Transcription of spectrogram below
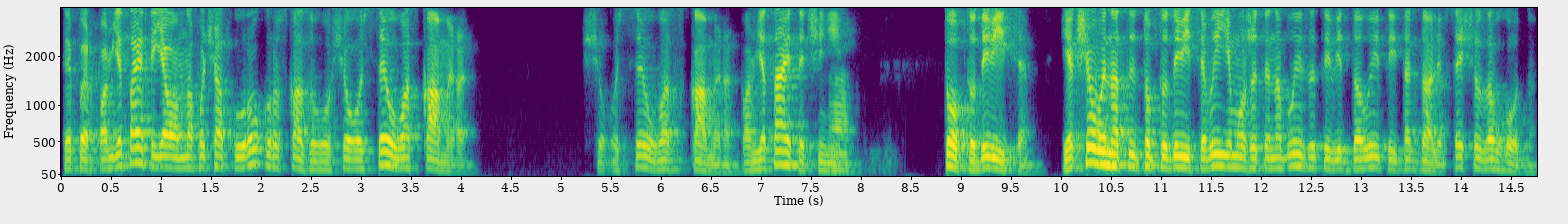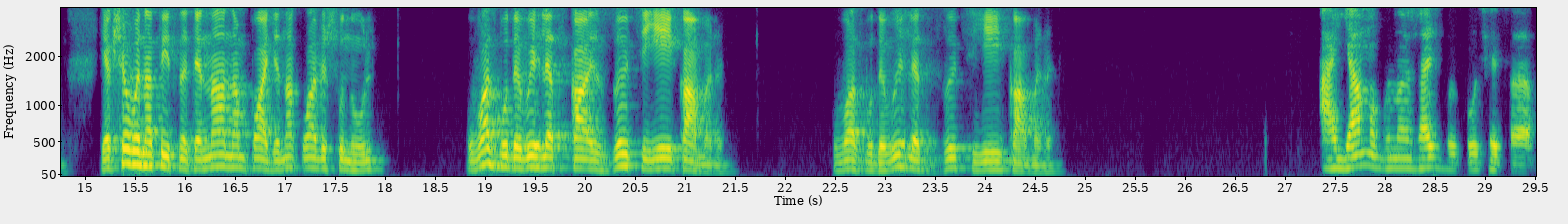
Тепер пам'ятаєте, я вам на початку уроку розказував, що ось це у вас камера. Що ось це у вас камера. Пам'ятаєте чи ні? Тобто, дивіться, якщо ви нати... тобто, дивіться, ви її можете наблизити, віддалити і так далі, все що завгодно. Якщо ви натиснете на нампаді на клавішу 0, у вас буде вигляд з, ка- з цієї камери. У вас буде вигляд з цієї камери. А я могу нажать, вы, получается,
